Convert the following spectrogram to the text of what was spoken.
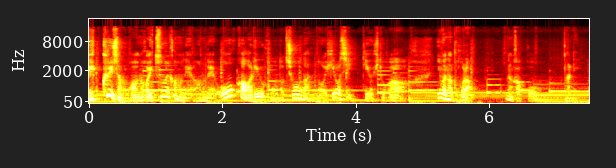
びっくりしたのがなんかいつの間にかのねあのね大川隆法の長男のヒロシっていう人が今なんかほらなんかこう何？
